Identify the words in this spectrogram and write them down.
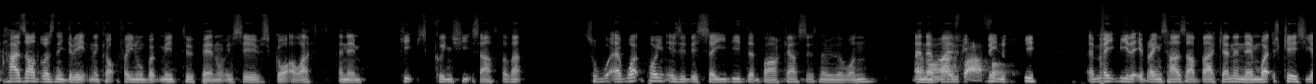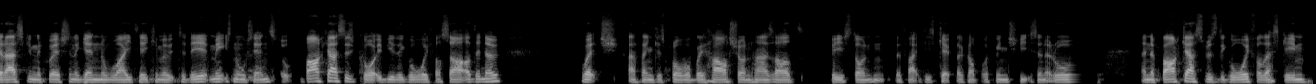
Hazard wasn't great in the cup final, but made two penalty saves, got a lift, and then keeps clean sheets after that. So w- at what point is he decided that Barkas is now the one? And I it know, by the way, it might be. It might be that he brings Hazard back in, and in which case you're asking the question again: why take him out today? It makes no sense. So Barkas has got to be the goalie for Saturday now, which I think is probably harsh on Hazard based on the fact he's kept a couple of clean sheets in a row. And if Barkas was the goalie for this game,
